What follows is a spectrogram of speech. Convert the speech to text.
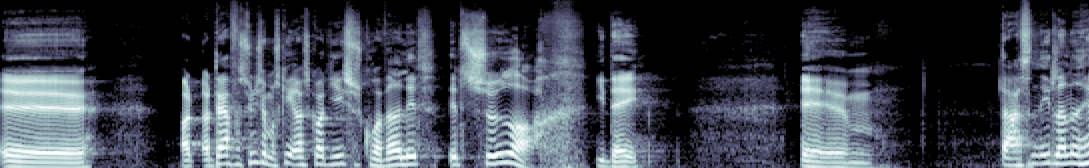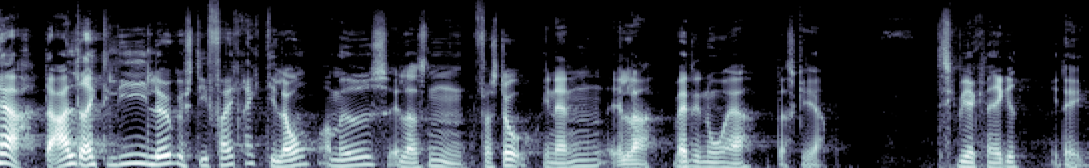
Øh, og, og derfor synes jeg måske også godt, at Jesus kunne have været lidt, lidt sødere i dag. Øh, der er sådan et eller andet her, der aldrig rigtig lige lykkes. De får ikke rigtig lov at mødes, eller sådan forstå hinanden, eller hvad det nu er, der sker. Det skal vi have knækket i dag.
